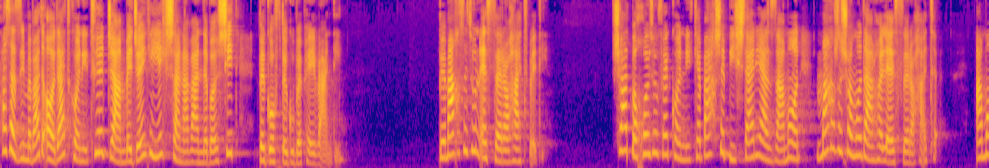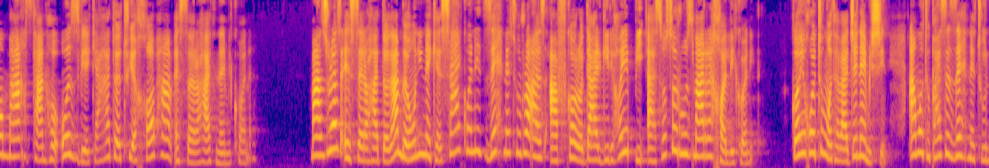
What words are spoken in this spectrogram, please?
پس از این به بعد عادت کنید توی جمع جایی که یک شنونده باشید به گفتگو بپیوندید به مغزتون استراحت بدید شاید با خودتون فکر کنید که بخش بیشتری از زمان مغز شما در حال استراحته اما مغز تنها عضویه که حتی توی خواب هم استراحت نمی‌کنه. منظور از استراحت دادن به اون اینه که سعی کنید ذهنتون رو از افکار و درگیری های بی اساس و روزمره خالی کنید. گاهی خودتون متوجه نمیشین اما تو پس ذهنتون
